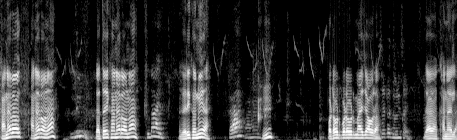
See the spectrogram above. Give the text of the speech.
खाणार आहो खाणार आहो ना? रताळी खाणार आहो ना? घरी खणूया. का? हम्म? पटापट पटापट मॅच आवरा. जा खाणायला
